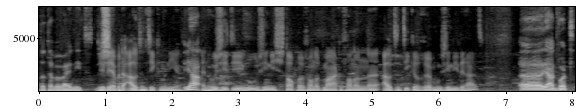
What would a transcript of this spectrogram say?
Dat hebben wij niet. Dus, Jullie hebben de authentieke manier. ja, En hoe, ziet die, hoe zien die stappen van het maken van een eh, authentieke rum, hoe zien die eruit? Eh, ja, het wordt,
